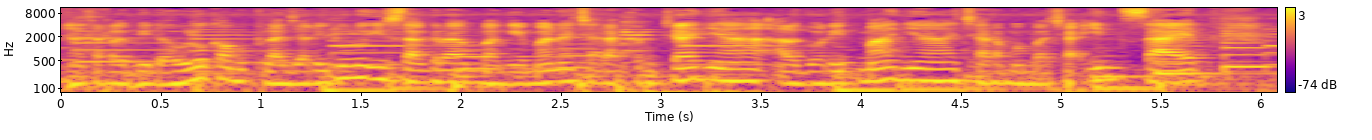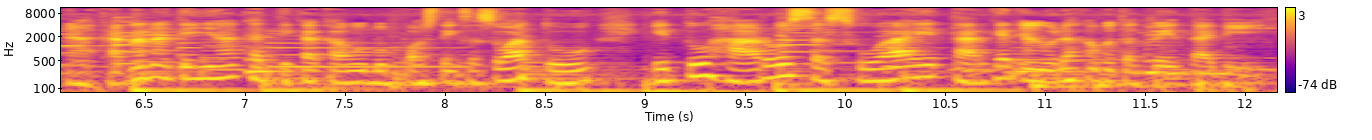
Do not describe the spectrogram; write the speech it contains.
Nah, terlebih dahulu kamu pelajari dulu Instagram bagaimana cara kerjanya, algoritmanya, cara membaca insight. Nah, karena nantinya ketika kamu memposting sesuatu, itu harus sesuai target yang udah kamu tentuin tadi.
